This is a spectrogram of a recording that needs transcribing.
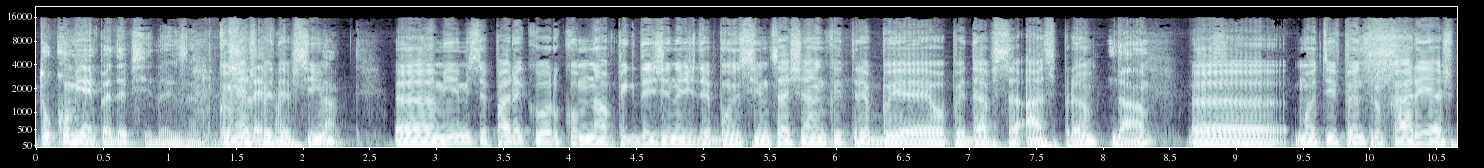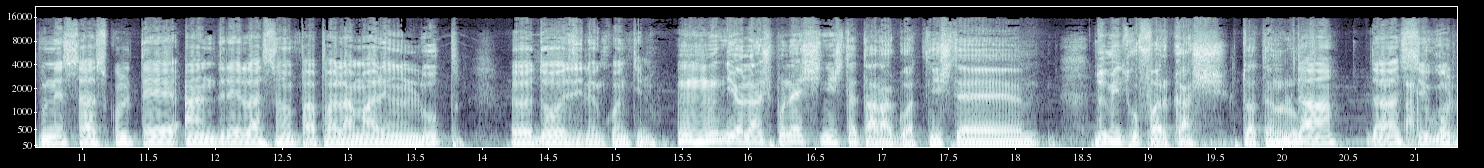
Tu cum i-ai pedepsit, de exemplu? Cum Ce i-aș le-ai pedepsi? face? Da. Uh, mie mi se pare că oricum n-au pic de jenă și de bun simț, așa încât trebuie o pedeapsă aspră. Da. Uh, motiv pentru care i-aș pune să asculte Andrei, lasă-mă papa la mare în lup, uh, două zile în continuu. Mhm, Eu le-aș pune și niște taragot, niște Dumitru Fărcaș, tot în lup. Da, da, sigur.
